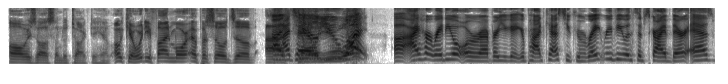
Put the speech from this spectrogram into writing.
Always awesome to talk to him. Okay, where do you find more episodes of I tell you what. Uh, iHeartRadio or wherever you get your podcast, you can rate, review, and subscribe there as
